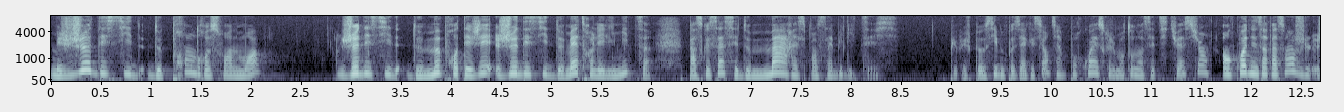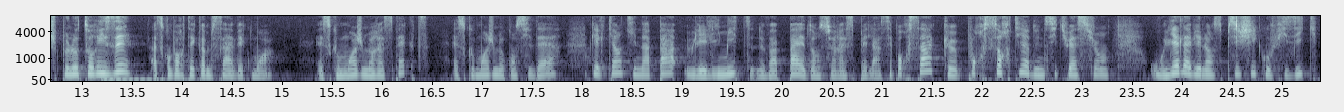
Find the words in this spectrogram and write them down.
Mais je décide de prendre soin de moi. Je décide de me protéger. Je décide de mettre les limites. Parce que ça, c'est de ma responsabilité. Puis je peux aussi me poser la question, tiens, pourquoi est-ce que je me retrouve dans cette situation? En quoi, d'une certaine façon, je peux l'autoriser à se comporter comme ça avec moi? Est-ce que moi je me respecte? Est-ce que moi je me considère? Quelqu'un qui n'a pas eu les limites ne va pas être dans ce respect-là. C'est pour ça que pour sortir d'une situation où il y a de la violence psychique ou physique,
